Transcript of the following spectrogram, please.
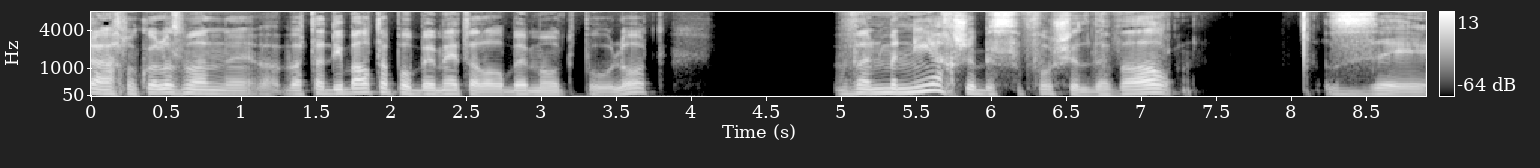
אנחנו כל הזמן, אה, ואתה דיברת פה באמת על הרבה מאוד פעולות, ואני מניח שבסופו של דבר זה,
